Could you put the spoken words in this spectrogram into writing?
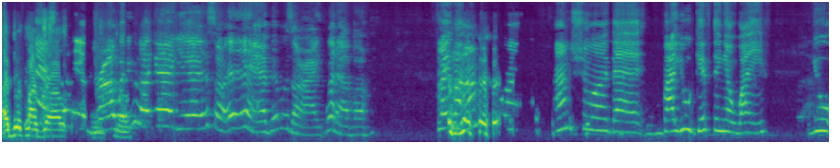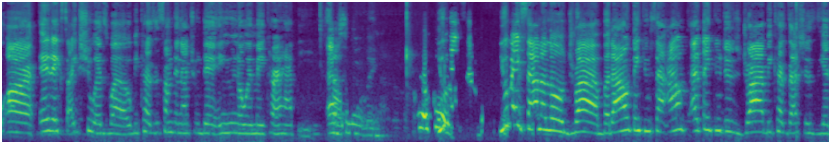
I did my Yeah, job. damn with. You like, yeah, yeah. So it, it happened. It was all right. Whatever. Flavor, I'm sure, I'm sure that by you gifting your wife, you are it excites you as well because it's something that you did and you know it make her happy. So Absolutely. Yeah, of you course. may, you may sound a little dry, but I don't think you sound. I don't. I think you just dry because that's just your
